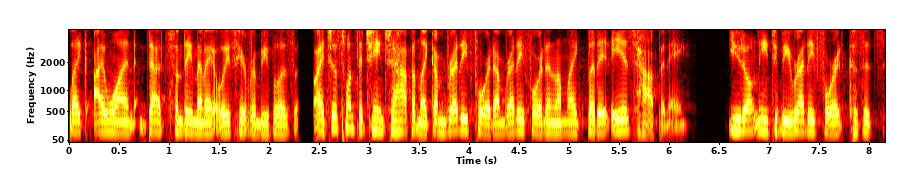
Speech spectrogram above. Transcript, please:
Like I want, that's something that I always hear from people is I just want the change to happen. Like I'm ready for it. I'm ready for it. And I'm like, but it is happening you don't need to be ready for it because it's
